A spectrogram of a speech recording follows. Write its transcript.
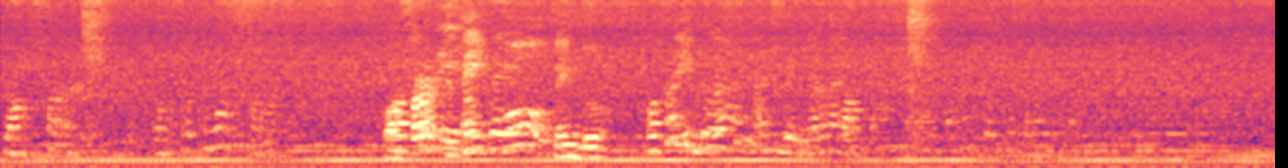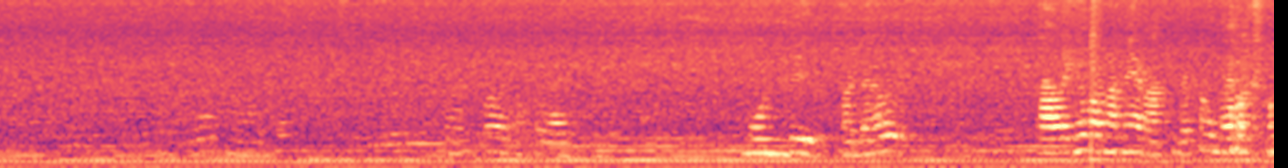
wafer. Wafer tuh wafer. Wafer itu. Tenggo Wafer juga kan masih dengar wafer. Apa lagi? monde padahal kalengnya warna merah. Nggak tahu merek apa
